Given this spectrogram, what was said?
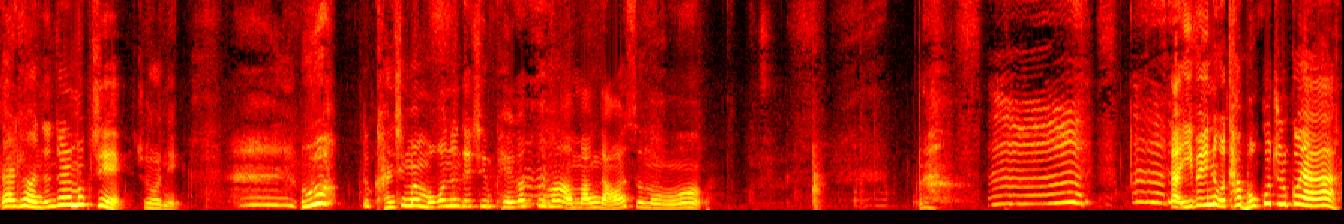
딸기 완전 잘 먹지 주원이 우와 너 간식만 먹었는데 지금 배가 또 막 막 나왔어 너. 야 입에 있는 거 다 먹고 줄 거야.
